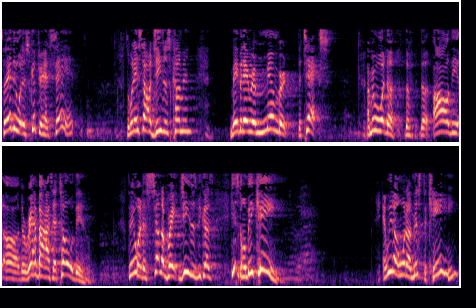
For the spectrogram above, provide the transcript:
So they knew what the scripture had said. So when they saw Jesus coming, maybe they remembered the text. I remember what the, the, the all the, uh, the rabbis had told them. So they wanted to celebrate Jesus because he's going to be king. And we don't want to miss the king.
